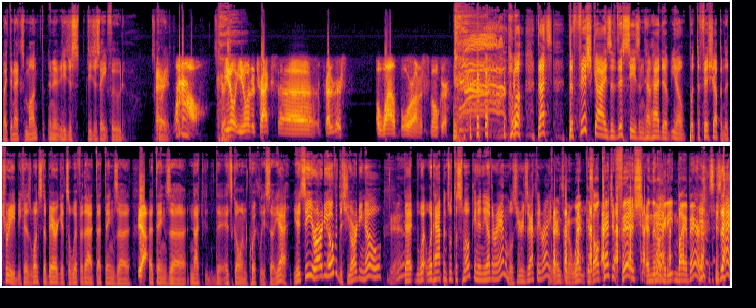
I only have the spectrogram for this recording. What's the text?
like the next month, and it, he just he just ate food. It's All great. Wow. It's great. You know, you know what attracts uh, predators? A wild boar on a smoker. well, that's the fish guys of this season have had to, you know, put the fish up in the tree because once the bear gets a whiff of that, that thing's uh Yeah. that thing's uh not it's going quickly. So yeah, you see, you're already over this. You already know Yeah. that what what happens with the smoking and the other animals. You're exactly right. Darren's gonna win because I'll catch a fish and then I'll get eaten by a bear. Yes, exactly.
